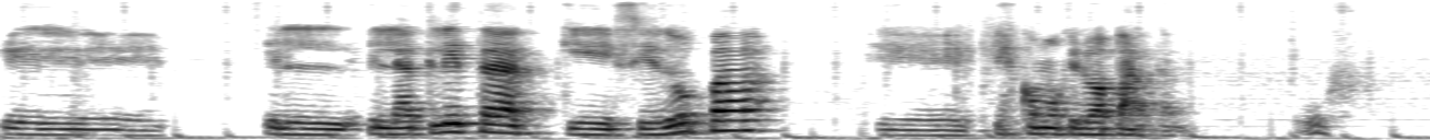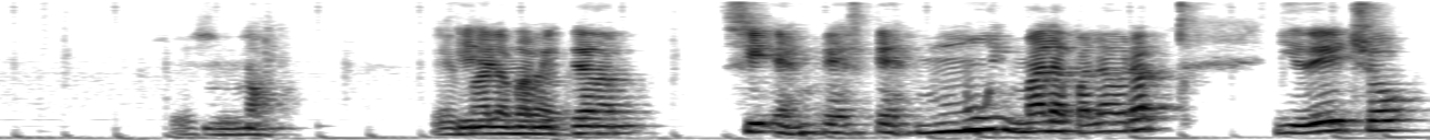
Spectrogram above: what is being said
eh, el, el atleta que se dopa eh, es como que lo apartan. uf, Sí, sí. No. Es Tienen mala mirada- Sí, es, es- es muy mala palabra. Y de hecho,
